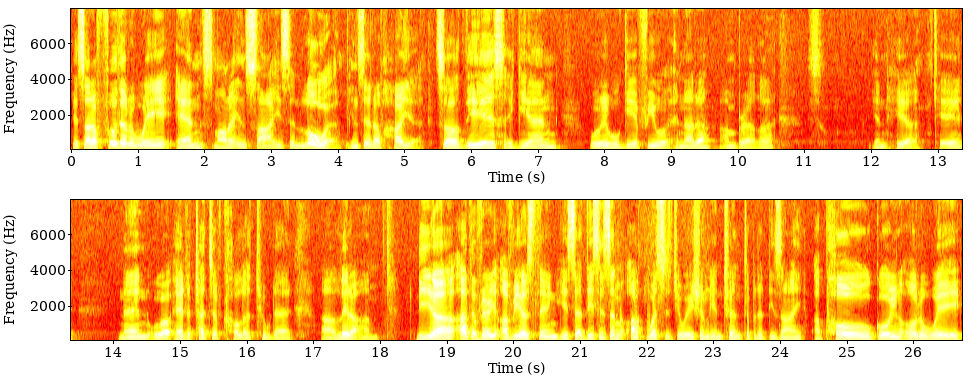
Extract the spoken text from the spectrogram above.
It's sort of further away and smaller in size and lower instead of higher. So this again we will give you another umbrella in here, okay? And then we'll add a touch of color to that uh, later on. The uh, other very obvious thing is that this is an awkward situation in terms of the design. A pole going all the way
